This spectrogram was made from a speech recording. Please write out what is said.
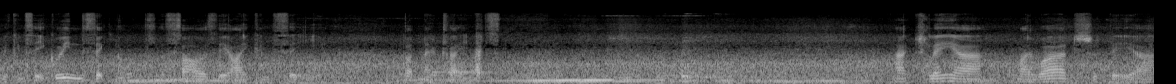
we can see green signals as far as the eye can see, but no trains. Actually, uh, my words should be, uh,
